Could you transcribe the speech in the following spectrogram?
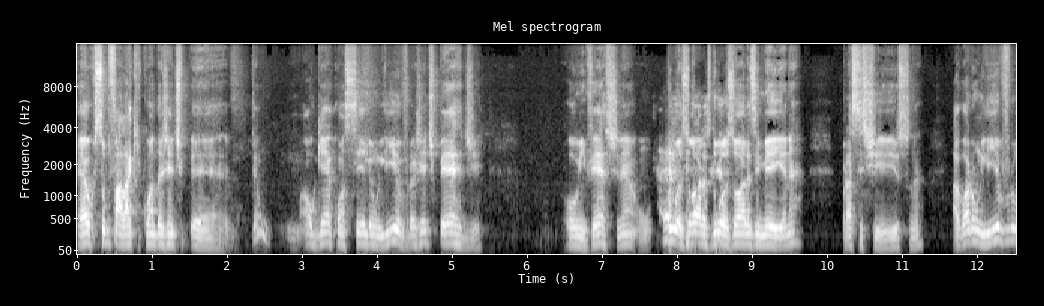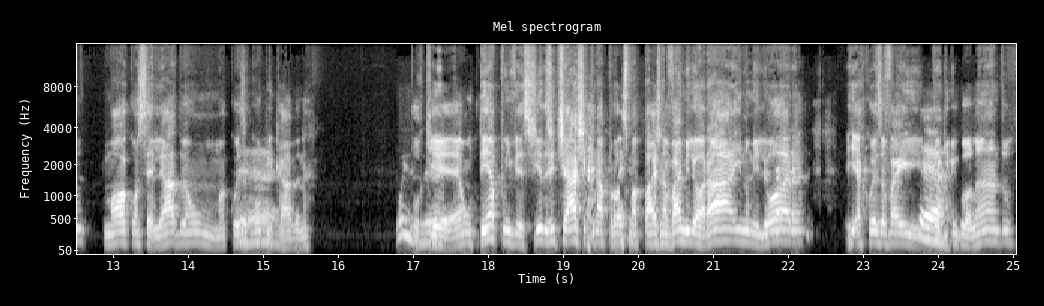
É, eu costumo falar que quando a gente é, tem um, alguém aconselha um livro, a gente perde ou investe, né? Um, duas horas, duas horas e meia, né? Para assistir isso, né? Agora, um livro mal aconselhado é uma coisa é. complicada, né? Pois Porque é. é. um tempo investido, a gente acha que na próxima página vai melhorar e não melhora, e a coisa vai é. degringolando.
